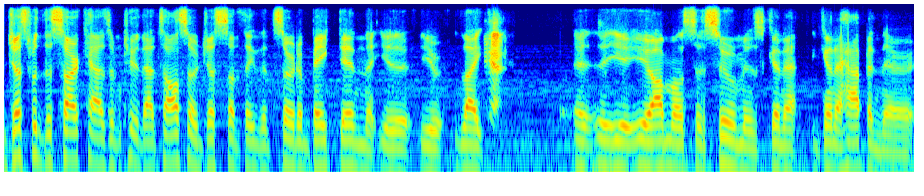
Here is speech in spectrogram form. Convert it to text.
just with the sarcasm too. That's also just something that's sort of baked in that you you like Yeah. Uh, you, you almost assume is gonna gonna happen there.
